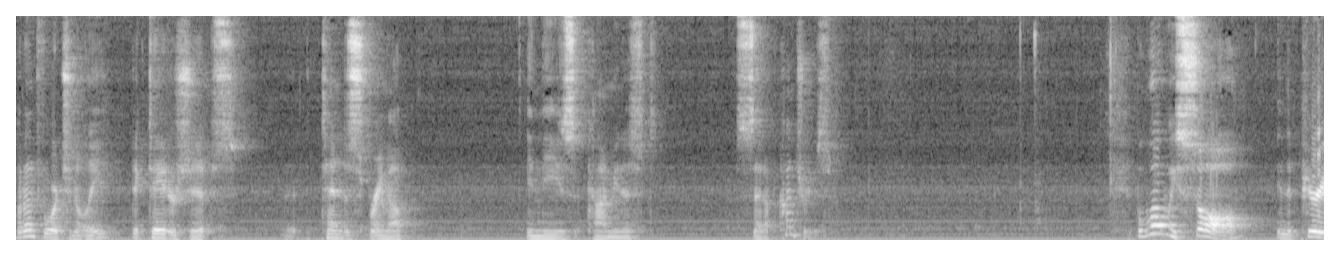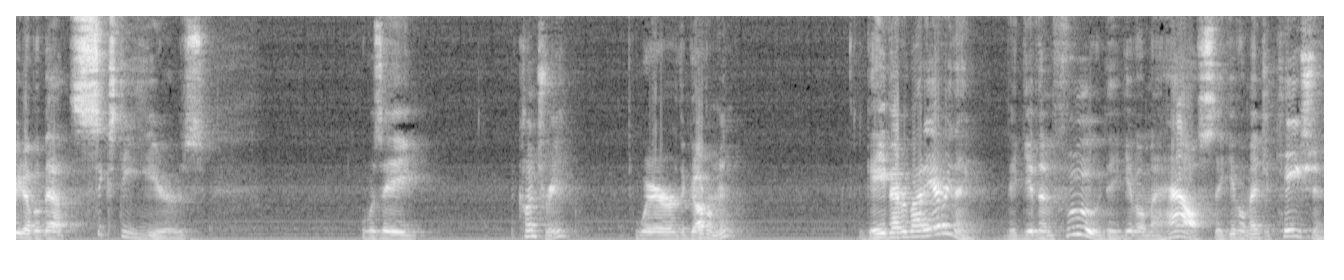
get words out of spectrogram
But unfortunately, dictatorships uh, tend to spring up in these communist set up countries. But what we saw in the period of about 60 years was a country where the government gave everybody everything. They give them food, they give them a house, they give them education,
